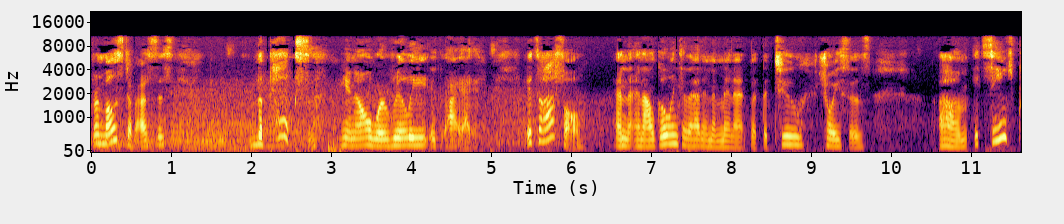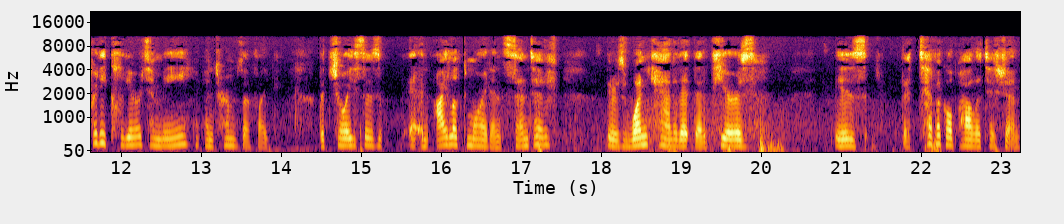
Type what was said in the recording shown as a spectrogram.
for most of us is the picks. You know, we're really, it, I, I, it's awful. And, and I'll go into that in a minute, but the two choices, um, it seemed pretty clear to me in terms of like the choices. And I looked more at incentive. There's one candidate that appears is the typical politician,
